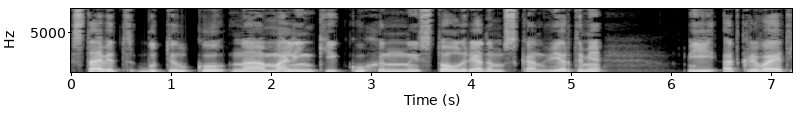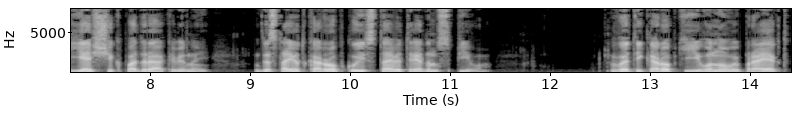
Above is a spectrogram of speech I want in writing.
Ставит бутылку на маленький кухонный стол рядом с конвертами и открывает ящик под раковиной, достает коробку и ставит рядом с пивом. В этой коробке его новый проект,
